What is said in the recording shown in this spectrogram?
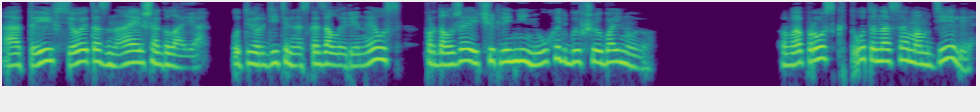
«А ты все это знаешь, Аглая», — утвердительно сказал Иринеус, продолжая чуть ли не нюхать бывшую больную. Вопрос «кто-то на самом деле»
